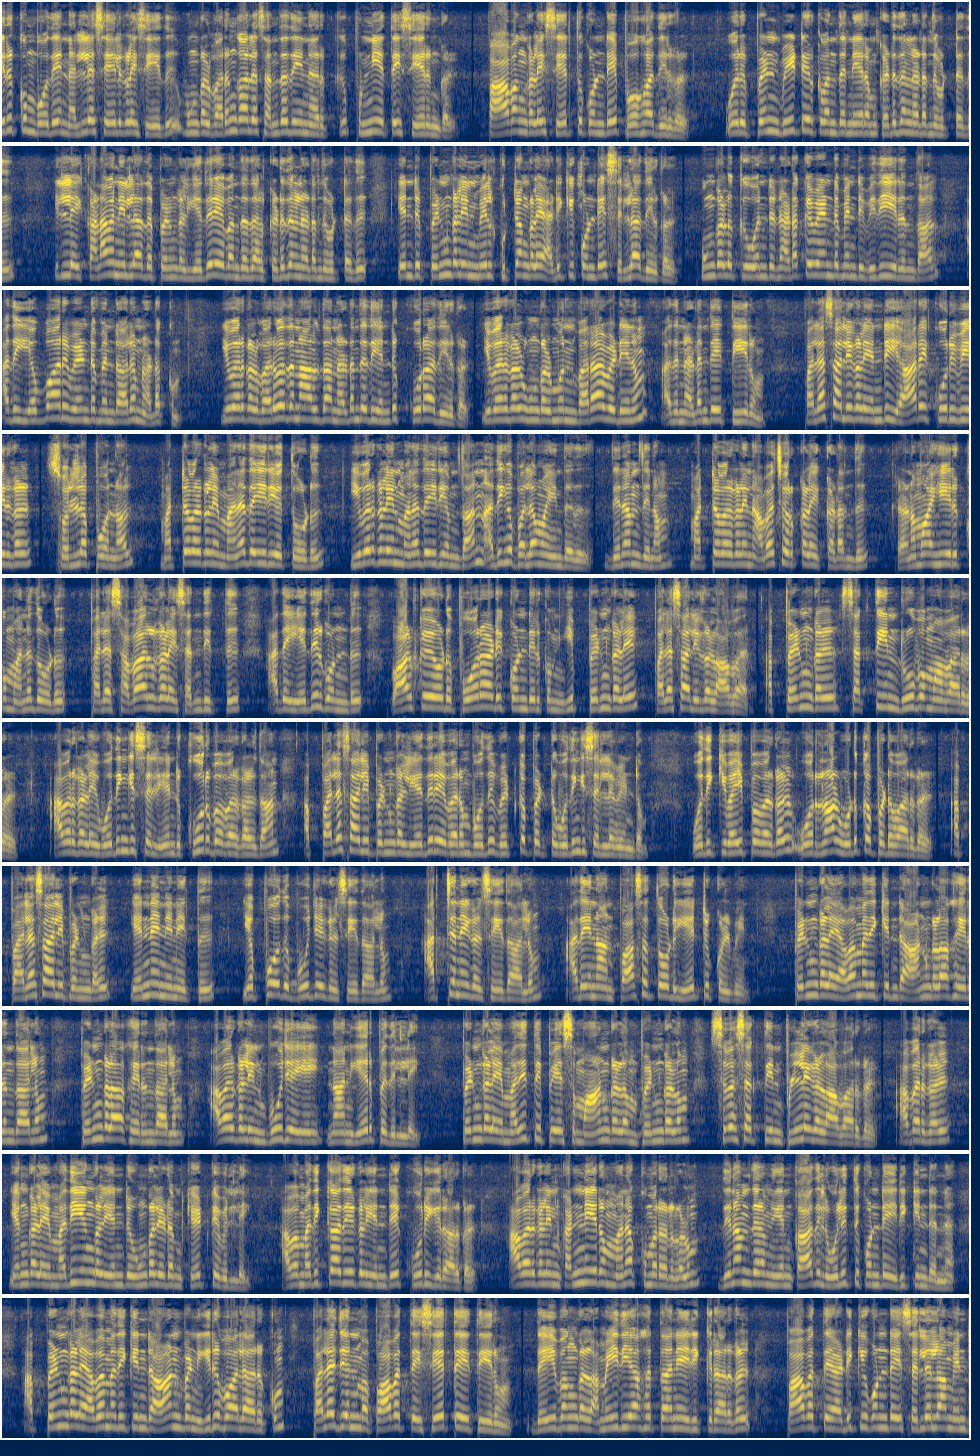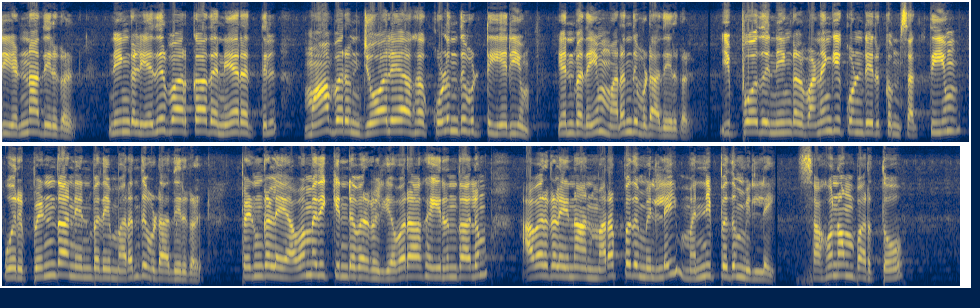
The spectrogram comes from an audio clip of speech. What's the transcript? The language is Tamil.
இருக்கும்போதே நல்ல செயல்களை செய்து உங்கள் வருங்கால சந்ததியினருக்கு புண்ணியத்தை சேருங்கள். பாவங்களை சேர்த்து கொண்டே போகாதீர்கள். ஒரு பெண் வீட்டிற்கு வந்த நேரம் கெடுதல் நடந்து விட்டது. இல்லை கணவன் இல்லாத பெண்கள் எதிரே வந்ததால் கெடுதல் நடந்து விட்டது என்று பெண்களின் மேல் குற்றங்களை அடுக்கிக் கொண்டே செல்லாதீர்கள். உங்களுக்கு ஒன்று நடக்க வேண்டும் என்று விதி இருந்தால் அது எவ்வாறு வேண்டுமென்றாலும் நடக்கும். இவர்கள் வருவதனால்தான் நடந்தது என்று கூறாதீர்கள். இவர்கள் உங்கள் முன் வராவிடினும் அது நடந்தே தீரும். பலசாலிகள் என்று யாரை கூறுவீர்கள்? சொல்லப்போனால் மற்றவர்களின் மனதைரியத்தோடு இவர்களின் மனதைரியம்தான் அதிக பலம் வாய்ந்தது. தினம் தினம் மற்றவர்களின் அவச்சொற்களை கடந்து ரணமாகியிருக்கும் மனதோடு பல சவால்களை சந்தித்து அதை எதிர்கொண்டு வாழ்க்கையோடு போராடி கொண்டிருக்கும் இப்பெண்களே பலசாலிகள் ஆவர். அப்பெண்கள் சக்தியின் ரூபமாவார்கள். அவர்களை ஒதுங்கி செல் என்று கூறுபவர்கள்தான் அப்பலசாலி பெண்கள் எதிரே வரும்போது வெட்கப்பட்டு ஒதுங்கி செல்ல வேண்டும். ஒதுக்கி வைப்பவர்கள் ஒரு நாள் ஒடுக்கப்படுவார்கள். அப்பலசாலி பெண்கள் என்னை நினைத்து எப்போது பூஜைகள் செய்தாலும் அர்ச்சனைகள் செய்தாலும் அதை நான் பாசத்தோடு ஏற்றுக்கொள்வேன். பெண்களை அவமதிக்கின்ற ஆண்களாக இருந்தாலும் பெண்களாக இருந்தாலும் அவர்களின் பூஜையை நான் ஏற்பதில்லை. பெண்களை மதித்து பேசும் ஆண்களும் பெண்களும் சிவசக்தியின் பிள்ளைகள் ஆவார்கள். அவர்கள் எங்களை மதியுங்கள் என்று உங்களிடம் கேட்கவில்லை. அவமதிக்காதீர்கள் என்றே கூறுகிறார்கள். அவர்களின் கண்ணீரும் மனக்குமுறல்களும் தினம் தினம் என் காதில் ஒலித்து கொண்டே இருக்கின்றன. அப்பெண்களை அவமதிக்கின்ற ஆண் பெண் இருபாலாருக்கும் பல ஜென்ம பாவத்தை சேர்த்தே தீரும். தெய்வங்கள் அமைதியாகத்தானே இருக்கிறார்கள். பாவத்தை அடுக்கிக் கொண்டே செல்லலாம் என்று எண்ணாதீர்கள். நீங்கள் எதிர்பார்க்காத நேரத்தில் மாபெரும் ஜுவாலையாக கொழுந்துவிட்டு எரியும் என்பதையும் மறந்து விடாதீர்கள் இப்போது நீங்கள் வணங்கி கொண்டிருக்கும் சக்தியும் ஒரு பெண்தான் என்பதை மறந்து விடாதீர்கள் பெண்களை அவமதிக்கின்றவர்கள் எவராக இருந்தாலும் அவர்களை நான் மறப்பதும் இல்லை மன்னிப்பதும் இல்லை. சகுனம் பார்த்தோ?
